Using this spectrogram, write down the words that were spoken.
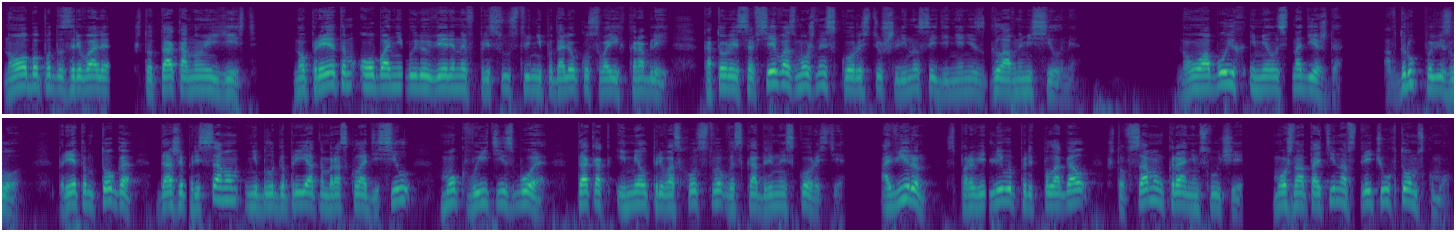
но оба подозревали, что так оно и есть. Но при этом оба они были уверены в присутствии неподалеку своих кораблей, которые со всей возможной скоростью шли на соединение с главными силами. Но у обоих имелась надежда. А вдруг повезло? При этом Тога даже при самом неблагоприятном раскладе сил мог выйти из боя, так как имел превосходство в эскадренной скорости. А Вирон справедливо предполагал, что в самом крайнем случае можно отойти навстречу Ухтомскому,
